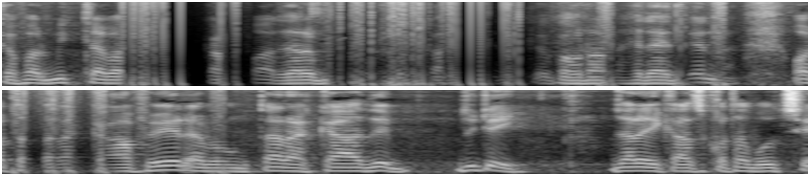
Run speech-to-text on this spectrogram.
কাফার মিথ্যাবাদ যারা কখনো হেদায়ত দেন না, অর্থাৎ তারা কাফের এবং তারা কাদেব দুইটাই। যারা এই কাজ কথা বলছে,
